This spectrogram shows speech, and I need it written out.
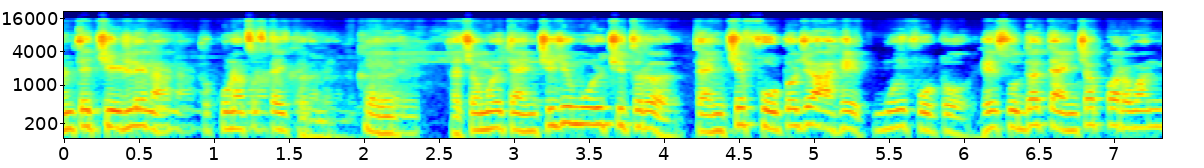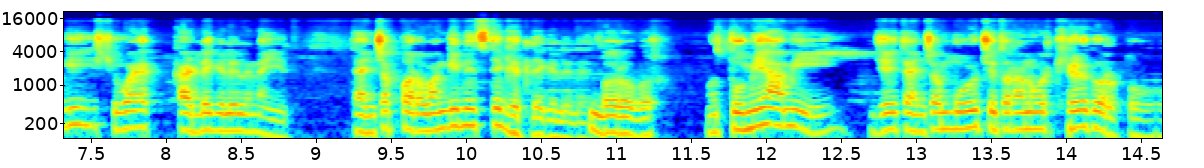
पण ते चिडले ना तर कुणाचंच काही खरं नाही. त्याच्यामुळे त्यांची जी मूळ चित्र त्यांचे फोटो जे आहेत मूळ फोटो हे सुद्धा त्यांच्या परवानगी शिवाय काढले गेलेले नाहीत त्यांच्या परवानगीनेच ते घेतले गेलेले आहेत. बरोबर. मग तुम्ही आम्ही जे त्यांच्या मूळ चित्रांवर खेळ करतो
